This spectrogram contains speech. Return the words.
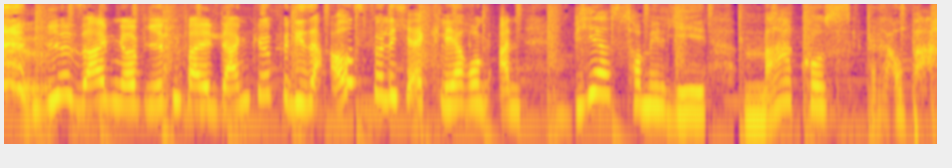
Wir sagen auf jeden Fall Danke für diese ausführliche Erklärung an Biersommelier Markus Raupach.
